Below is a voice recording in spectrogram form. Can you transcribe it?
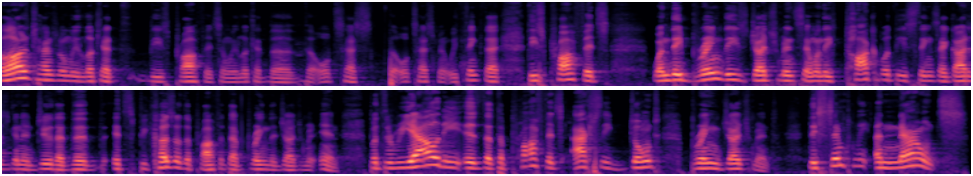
a lot of times when we look at these prophets and we look at the, the, Old, Test, the Old Testament, we think that these prophets when they bring these judgments and when they talk about these things that God is going to do, that the, it's because of the prophet that bring the judgment in. But the reality is that the prophets actually don't bring judgment. They simply announce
